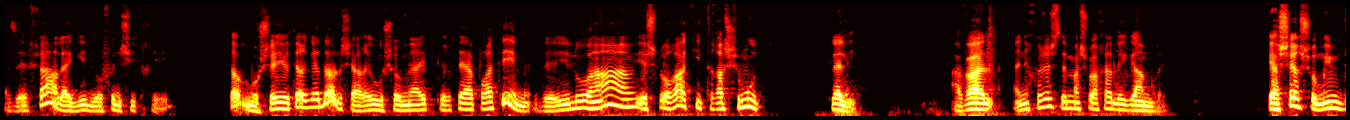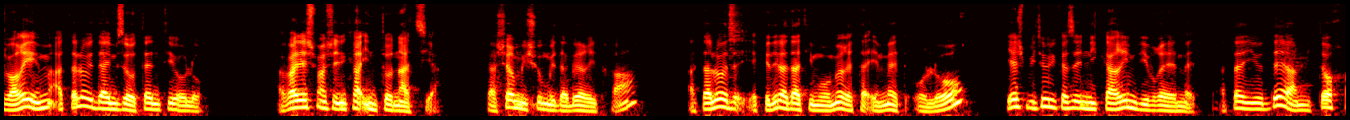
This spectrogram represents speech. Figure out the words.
אז אפשר להגיד באופן שטחי, טוב, משה יותר גדול, שהרי הוא שומע את פרטי הפרטים, ואילו העם יש לו רק התרשמות כללית. אבל אני חושב שזה משהו אחר לגמרי. כאשר שומעים דברים, אתה לא יודע אם זה אותנטי או לא. אבל יש מה שנקרא אינטונציה. כאשר מישהו מדבר איתך, אתה לא יודע, כדי לדעת אם הוא אומר את האמת או לא, יש ביטוי כזה, ניכרים דברי אמת. אתה יודע מתוך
